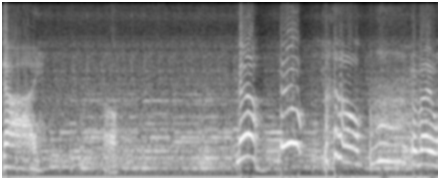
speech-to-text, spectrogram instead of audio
Die! Oh. No! No! No! Avail!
